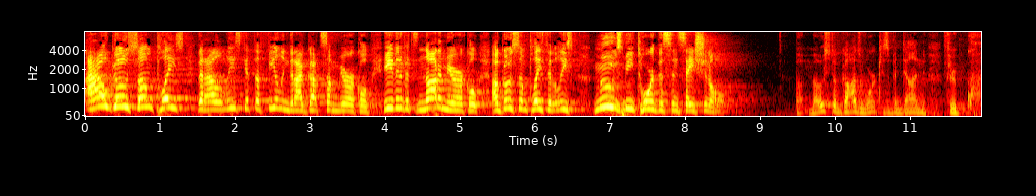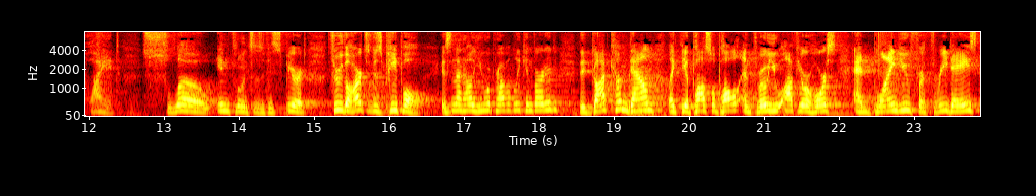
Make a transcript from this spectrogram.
I'll go someplace that I'll at least get the feeling that I've got some miracle. Even if it's not a miracle, I'll go someplace that at least moves me toward the sensational. But most of God's work has been done through quiet, slow influences of His Spirit through the hearts of His people. Isn't that how you were probably converted? Did God come down like the Apostle Paul and throw you off your horse and blind you for three days?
